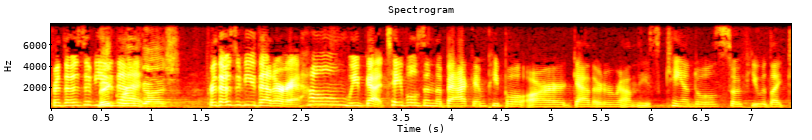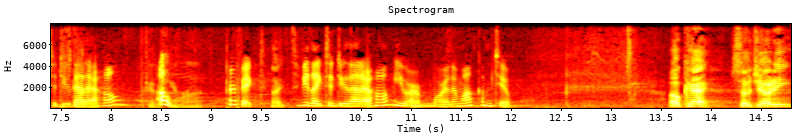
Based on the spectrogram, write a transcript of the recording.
For those of you Make that room, guys. For those of you that are at home, we've got tables in the back and people are gathered around these candles. So if you would like to do that at home. Oh, perfect. Nice. So if you'd like to do that at home, you are more than welcome to. Okay, so Jody,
